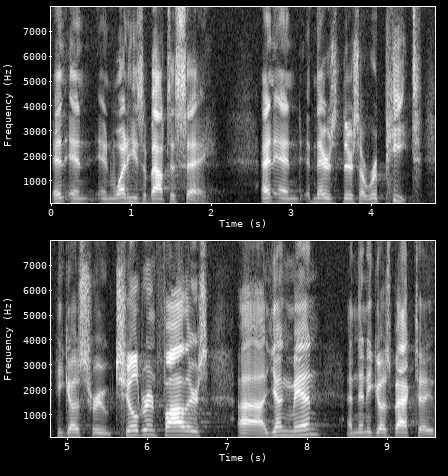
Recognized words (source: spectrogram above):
in, in, in what he's about to say. And, and, and there's, there's a repeat. He goes through children, fathers, uh, young men, and then he goes back to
